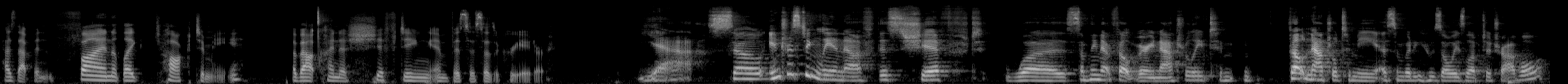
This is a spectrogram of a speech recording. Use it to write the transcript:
Has that been fun? Like talk to me about kind of shifting emphasis as a creator. Yeah. So interestingly enough this shift was something that felt very naturally to felt natural to me as somebody who's always loved to travel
